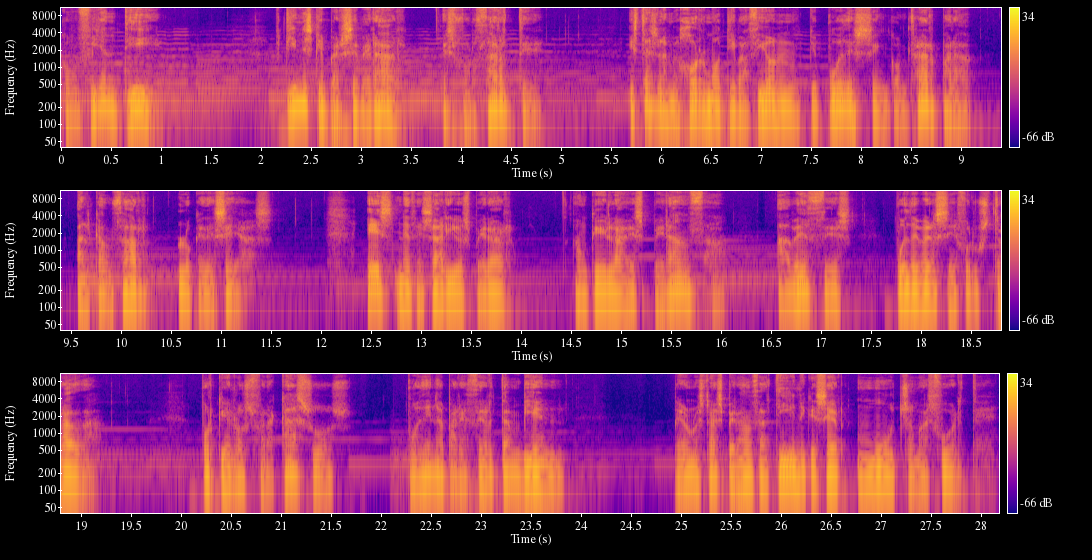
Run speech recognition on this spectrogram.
confía en ti. Tienes que perseverar, esforzarte, esta es la mejor motivación que puedes encontrar para alcanzar lo que deseas. Es necesario esperar, aunque la esperanza a veces puede verse frustrada, porque los fracasos pueden aparecer también, pero nuestra esperanza tiene que ser mucho más fuerte,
